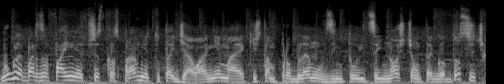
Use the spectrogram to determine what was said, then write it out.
w ogóle bardzo fajnie, wszystko sprawnie tutaj działa, nie ma jakichś tam problemów z intuicyjnością tego, dosyć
